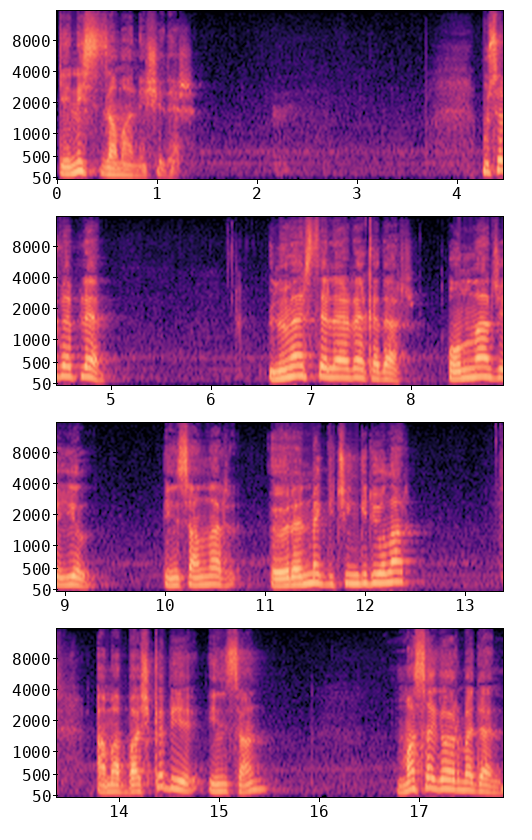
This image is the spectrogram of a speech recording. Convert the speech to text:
geniş zaman işidir. Bu sebeple üniversitelere kadar onlarca yıl insanlar öğrenmek için gidiyorlar. Ama başka bir insan masa görmeden,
